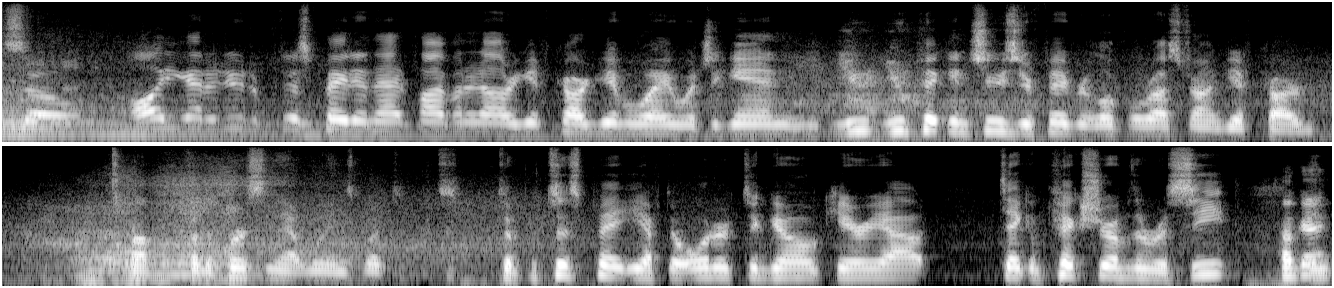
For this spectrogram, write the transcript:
So all you got to do to participate in that $500 gift card giveaway, which again, you, you pick and choose your favorite local restaurant gift card uh, for the person that wins. But to, to participate, you have to order to go, carry out, take a picture of the receipt, Okay. and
